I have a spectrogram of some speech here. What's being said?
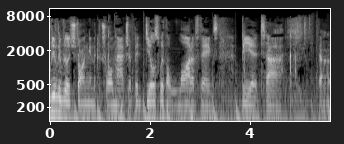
really, really strong in the control matchup it deals with a lot of things, be it uh, uh,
